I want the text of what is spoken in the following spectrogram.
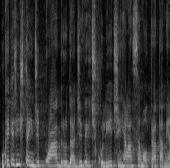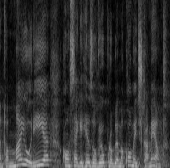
O que, que a gente tem de quadro da diverticulite em relação ao tratamento? A maioria consegue resolver o problema com medicamento?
